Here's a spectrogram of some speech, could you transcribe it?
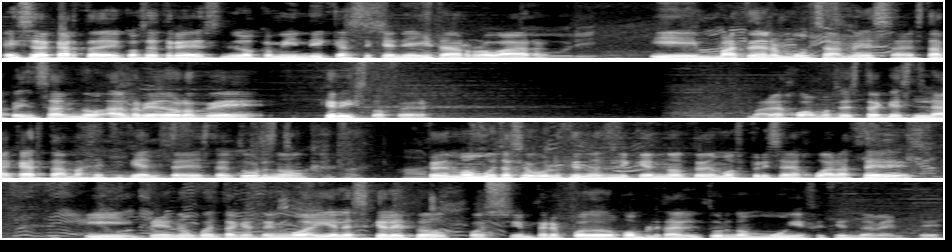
Esa carta de coste 3 lo que me indica es que necesita robar y va a tener mucha mesa. Está pensando alrededor de Christopher. Vale, jugamos esta, que es la carta más eficiente de este turno. Tenemos muchas evoluciones, así que no tenemos prisa de jugar a Ceres. Y teniendo en cuenta que tengo ahí el esqueleto, pues siempre puedo completar el turno muy eficientemente.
